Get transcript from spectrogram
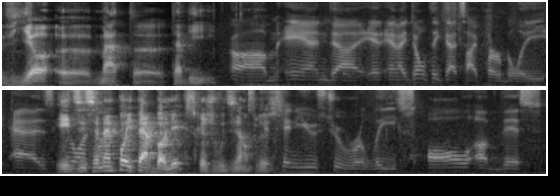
via uh, Matt uh, Tabi. Um, and, uh, and I don't think that's hyperbole. As Il dit c'est même pas hyperbolique ce que je vous dis en plus. Continues to release all of this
